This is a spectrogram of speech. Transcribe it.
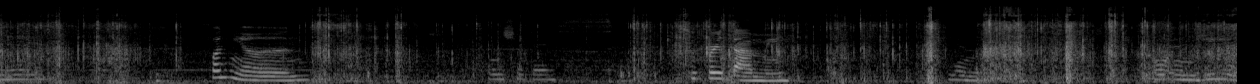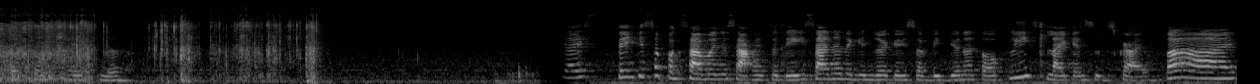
And fun yan. Yan siya guys. Super dami. Yan na. OMG, nag-complete na. Guys, thank you sa pagsama niyo sa akin today. Sana nag-enjoy kayo sa video na to. Please like and subscribe. Bye!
